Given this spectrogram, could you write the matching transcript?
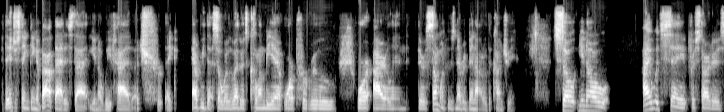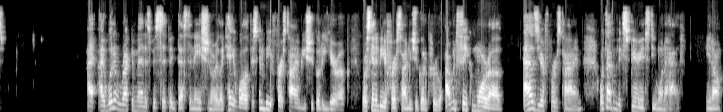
But the interesting thing about that is that, you know, we've had a tr- like every day. So whether it's Colombia or Peru or Ireland, there's someone who's never been out of the country. So, you know, I would say for starters, I, I wouldn't recommend a specific destination or like, hey, well, if it's going to be your first time, you should go to Europe, or it's going to be your first time, you should go to Peru. I would think more of as your first time, what type of experience do you want to have? You know,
